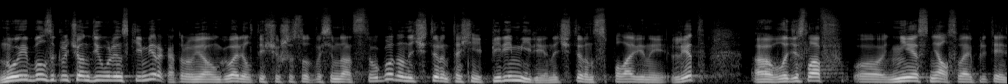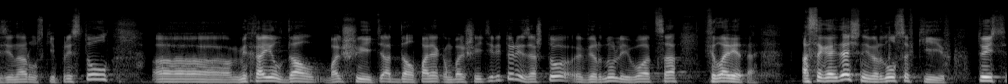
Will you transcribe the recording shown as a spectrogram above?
ну и был заключен Диулинский мир, о котором я вам говорил, 1618 года, на 14, точнее перемирие на 14,5 лет, Э, Владислав э, не снял свои претензии на русский престол. Э, Михаил дал большие, отдал полякам большие территории, за что вернули его отца Филарета. А Сагайдачный вернулся в Киев. То есть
